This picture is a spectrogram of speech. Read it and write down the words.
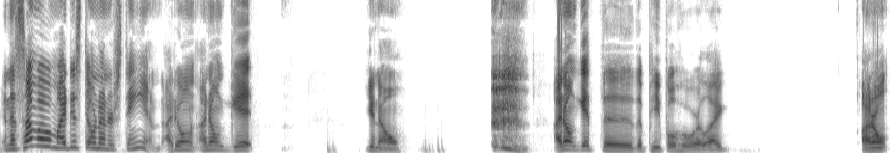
and then some of them I just don't understand. I don't. I don't get. You know, I don't get the the people who are like, I don't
